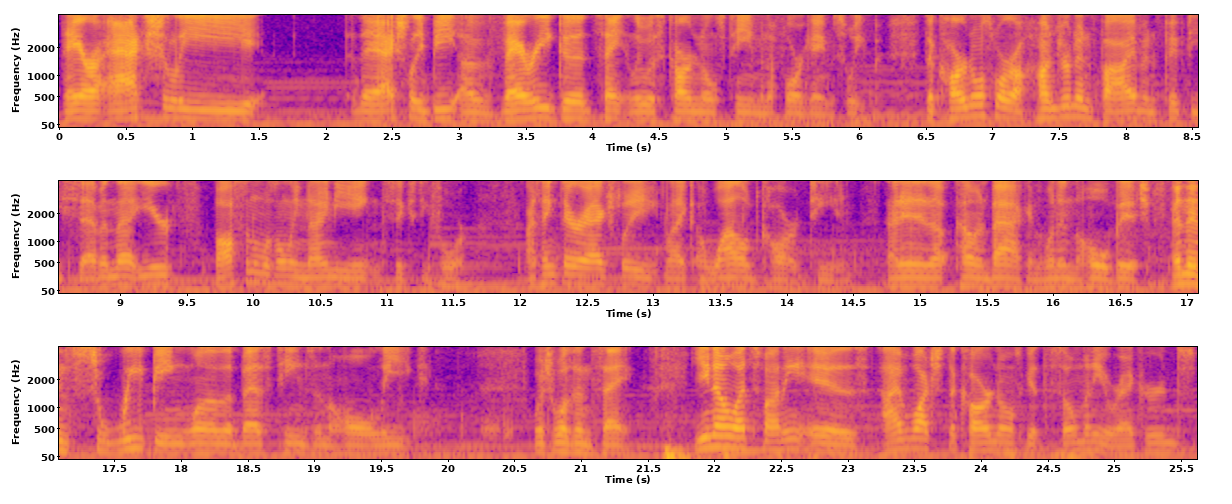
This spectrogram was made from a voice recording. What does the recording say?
they are actually. They actually beat a very good St. Louis Cardinals team in a four-game sweep. The Cardinals were 105 and 57 that year. Boston was only 98 and 64. I think they're actually like a wild card team that ended up coming back and winning the whole bitch, and then sweeping one of the best teams in the whole league, which was insane. You know what's funny is I've watched the Cardinals get so many records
